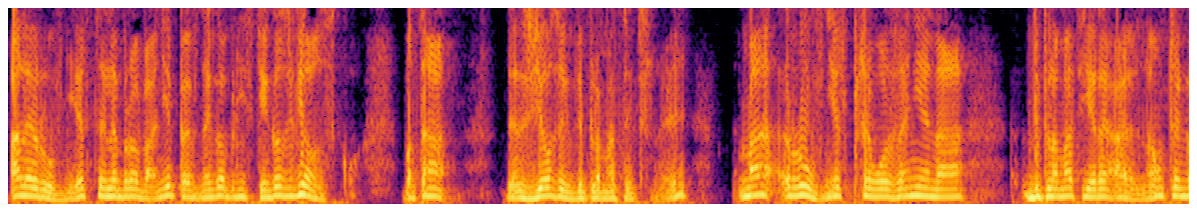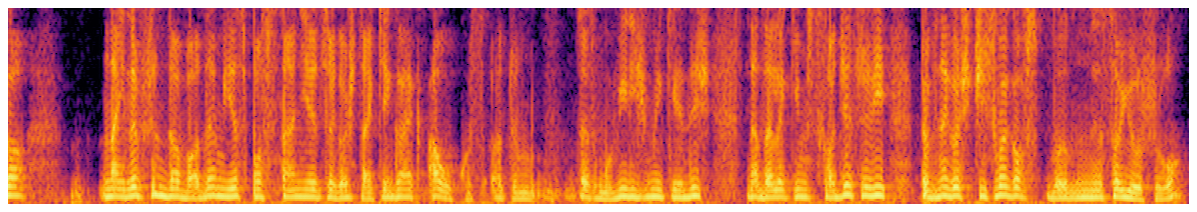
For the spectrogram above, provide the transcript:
ale również celebrowanie pewnego bliskiego związku. Bo ta, ten związek dyplomatyczny ma również przełożenie na dyplomację realną, czego najlepszym dowodem jest powstanie czegoś takiego jak AUKUS, o czym też mówiliśmy kiedyś na Dalekim Wschodzie, czyli pewnego ścisłego sojuszu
